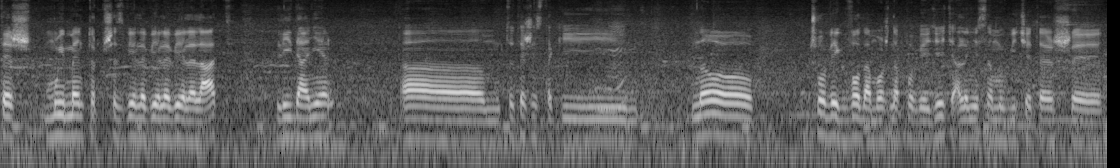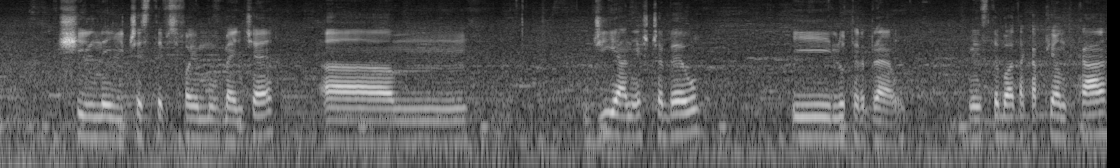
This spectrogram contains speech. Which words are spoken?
też mój mentor przez wiele, wiele, wiele lat, Lee Daniel. To też jest taki no, człowiek woda można powiedzieć, ale niesamowicie też e, silny i czysty w swoim movemencie. Um, Gian jeszcze był i Luther Brown, więc to była taka piątka.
